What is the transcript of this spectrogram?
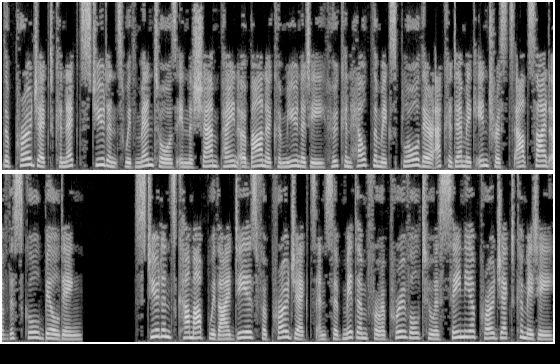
The project connects students with mentors in the Champaign-Urbana community who can help them explore their academic interests outside of the school building. Students come up with ideas for projects and submit them for approval to a senior project committee.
